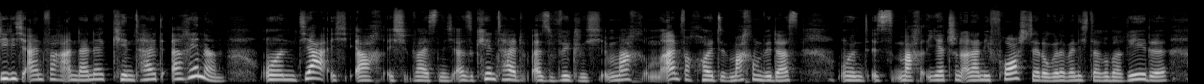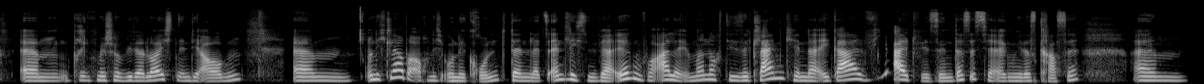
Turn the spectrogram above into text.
die dich einfach an deine Kindheit erinnern. Und ja, ich, ach, ich weiß nicht, also Kindheit, also wirklich, mach, einfach heute machen wir das und es macht jetzt schon allein die Vorstellung oder wenn ich darüber rede, ähm, bringt mir schon wieder Leuchten in die Augen. Ähm, und ich glaube auch nicht ohne Grund, denn letztendlich sind wir irgendwo alle immer noch diese kleinen Kinder, egal wie alt wir sind. Das ist ja irgendwie das Krasse. Ähm,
